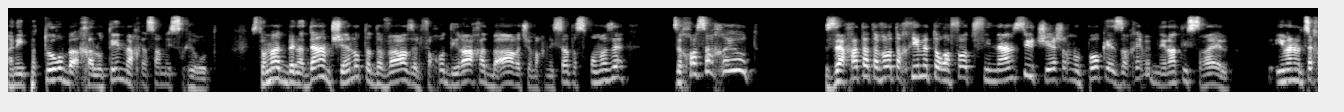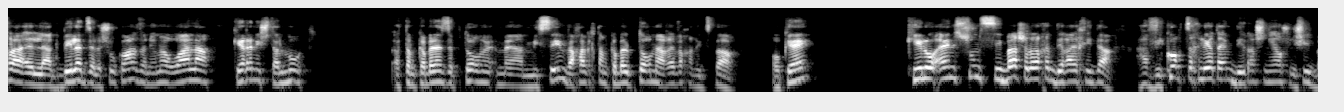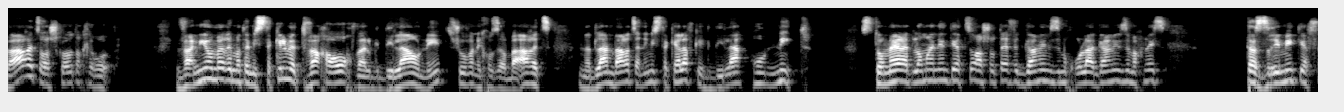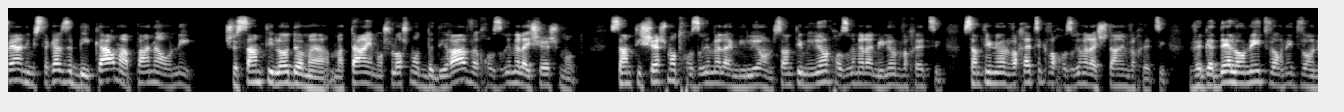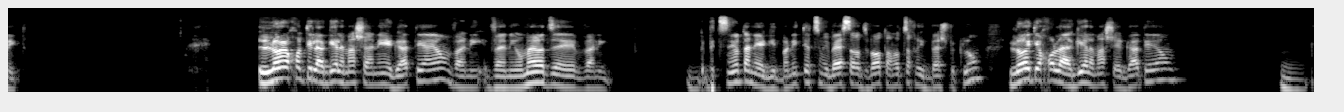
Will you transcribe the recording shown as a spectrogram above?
אני פטור לחלוטין מהכנסה משכירות. זאת אומרת, בן אדם שאין לו את הדבר הזה, לפחות דירה אחת בארץ שמכניסה את הסכום הזה, זה חוסר אחריות. זה אחת ההטבות הכי מטורפות פיננסיות שיש לנו פה כאזרחים במדינת ישראל. אם אני צריך להגביל את זה לשוק ההון, אז אני אומר, וואלה, קרן השתלמות. אתה מקבל איזה פטור מהמיסים, ואחר כך אתה מקבל פטור מהרווח הנצבר, אוקיי? כאילו אין שום סיבה שלא יהיה לכם דירה יחידה. הוויכוח צריך להיות האם דירה שנייה או שלישית בארץ או השקעות אחרות. ואני אומר, אם אתם מסתכלים לטווח ארוך ועל גדילה הונית, שוב אני חוזר בארץ, נדל"ן בארץ, אני מסתכל עליו כגדילה הונית. זאת אומרת, לא מעניין אותי הצורה השוטפת, גם אם זה מחולק, גם אם זה מכניס תזרימית יפה, אני מסתכל על זה בעיקר מהפן ההוני, ששמתי, לא יודע מה, 200 או 300 בדירה וחוזרים אליי 600. שמתי 600, חוזרים אליי מיליון. שמתי מיליון, חוזרים אליי מיליון וחצי. שמתי מיליון וחצי, כבר חוזרים אליי שתיים וחצי. וגדל הונית והונית והונית. לא יכולתי להגיע למה שאני הגעתי היום, ואני, ואני אומר את זה, ואני, בצניעות אני אגיד, בניתי עצמי בעשר אצבעות, אני לא צריך להתבייש בכלום, לא הייתי יכול להגיע למה שהגעתי היום,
